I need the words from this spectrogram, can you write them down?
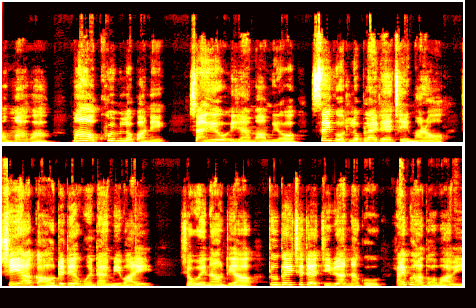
အောင်မပါမအောင်ခွင့်မလွတ်ပါနဲ့ဆိုင်ကယ်ကိုအရန်မောင်းပြီးတော့စိတ်ကိုလှုပ်ပလိုက်တဲ့အချိန်မှာတော့ရှေ့ရကောင်တက်တက်ဝင်တိုင်းမိပါတယ်ရဝင်းအောင်တယောက်သူသိချစ်တဲ့ကြည်ပြားနှက်ကိုလိုက်ပါသွားပါပြီ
